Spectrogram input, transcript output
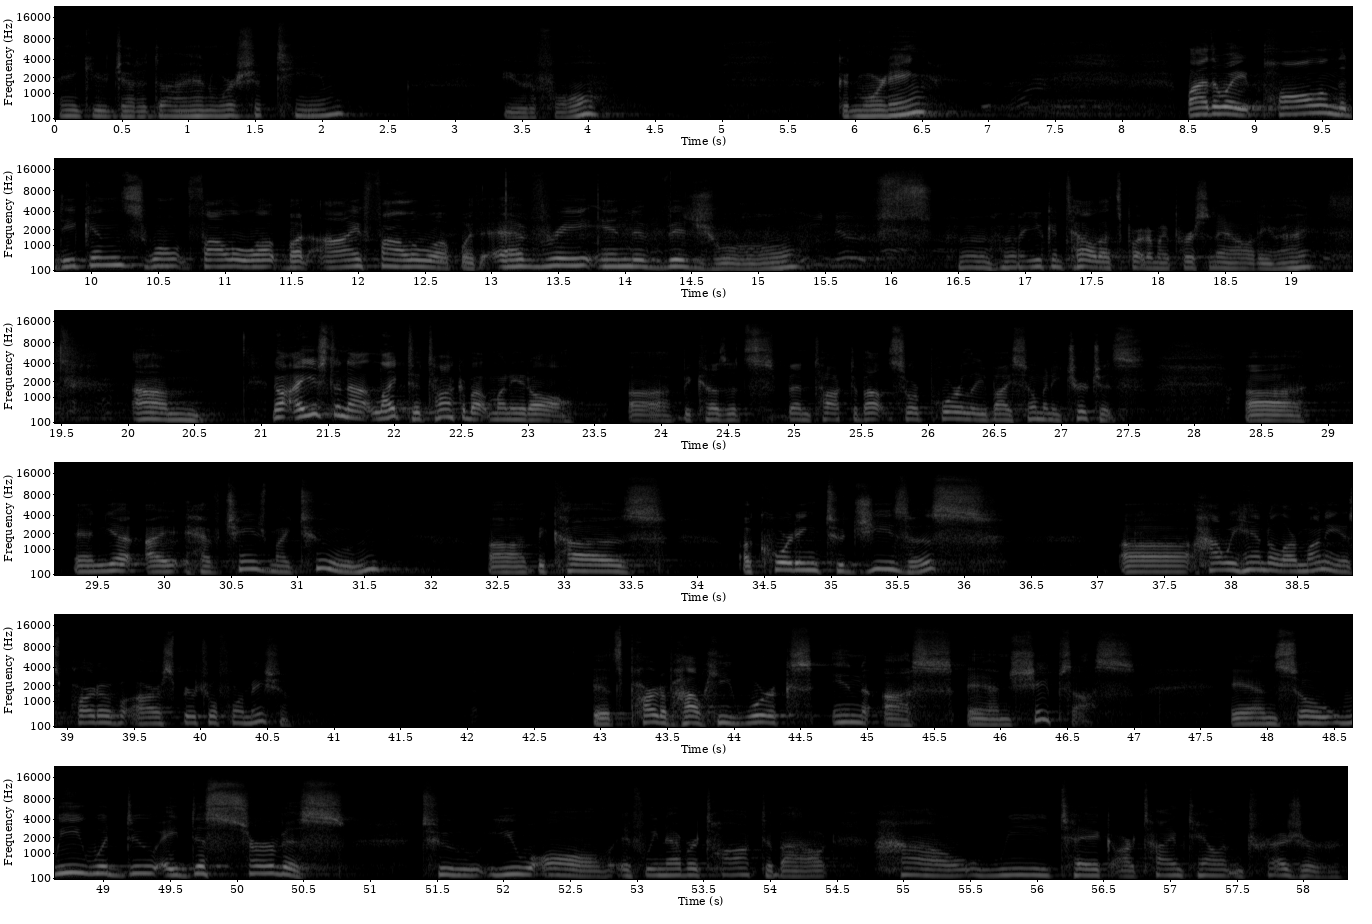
Thank you, Jedediah and worship team. Beautiful. Good morning. By the way, Paul and the deacons won't follow up, but I follow up with every individual. Uh-huh. You can tell that's part of my personality, right? Um, no, I used to not like to talk about money at all uh, because it's been talked about so poorly by so many churches. Uh, and yet I have changed my tune uh, because, according to Jesus, uh, how we handle our money is part of our spiritual formation. Yep. It's part of how He works in us and shapes us. And so we would do a disservice to you all if we never talked about how we take our time, talent, and treasure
